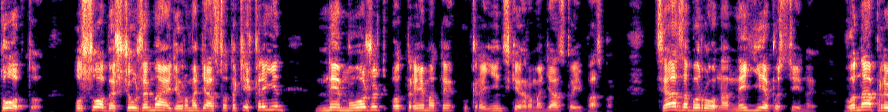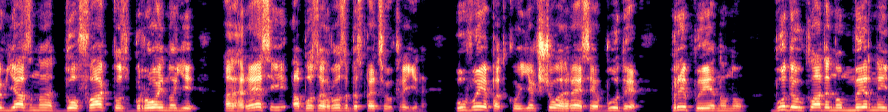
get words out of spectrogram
Тобто, особи, що вже мають громадянство таких країн, не можуть отримати українське громадянство і паспорт. Ця заборона не є постійною. Вона прив'язана до факту збройної агресії або загрози безпеці України. У випадку, якщо агресія буде припинено, буде укладено мирний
